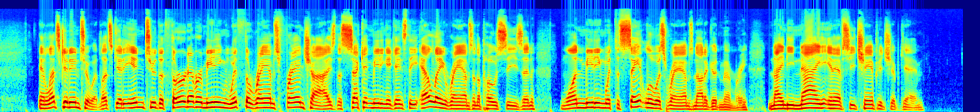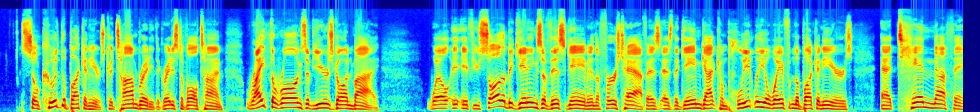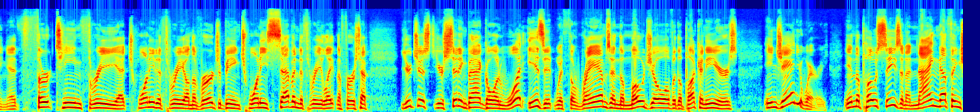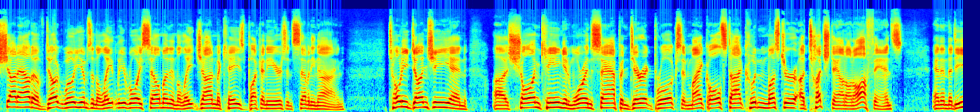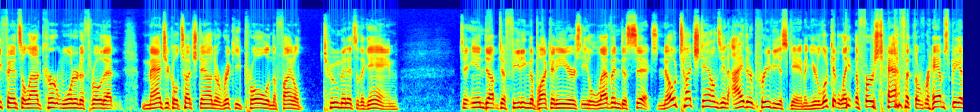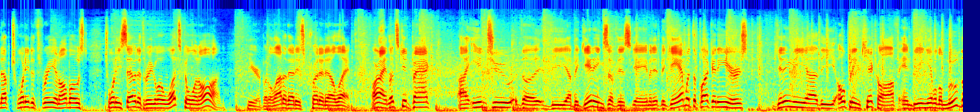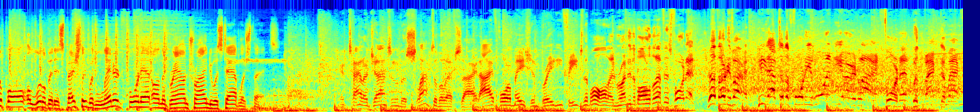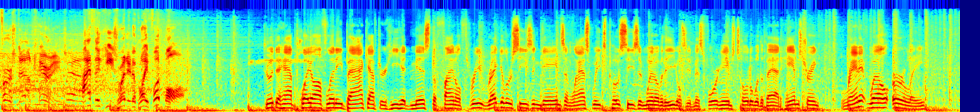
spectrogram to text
And let's get into it. Let's get into the third ever meeting with the Rams franchise, the second meeting against the LA Rams in the postseason, one meeting with the St. Louis Rams, not a good memory, 99 NFC championship game. So, could the Buccaneers, could Tom Brady, the greatest of all time, right the wrongs of years gone by? Well, if you saw the beginnings of this game and in the first half, as as the game got completely away from the Buccaneers at 10 nothing, at 13-3, at 20 to 3 on the verge of being 27 to 3 late in the first half. You're just you're sitting back going, "What is it with the Rams and the mojo over the Buccaneers?" in January in the postseason. A 9 0 shutout of Doug Williams and the late Lee Roy Selmon and the late John McKay's Buccaneers in 79. Tony Dungy and uh, Shaun King and Warren Sapp and Derrick Brooks and Mike Alstott couldn't muster a touchdown on offense. And then the defense allowed Kurt Warner to throw that magical touchdown to Ricky Proehl in the final two minutes of the game to end up defeating the Buccaneers 11 to 6. No touchdowns in either previous game and you're looking late in the first half at the Rams being up 20 to 3 and almost 27 to 3 going what's going on here? But a lot of that is credit LA. All right, let's get back uh, into the the uh, beginnings of this game and it began with the Buccaneers getting the uh, the opening kickoff and being able to move the ball a little bit especially with Leonard Fournette on the ground trying to establish things. And Tyler Johnson with a slot to the left side. I formation. Brady feeds the ball and running the ball to the left is Fournette. The 35. He's out to the 41 yard line. Fournette with back to back first down carries. I think he's ready to play football. Good to have playoff Lenny back after he had missed the final three regular season games and last week's postseason win over the Eagles. He had missed four games total with a bad hamstring. Ran it well early.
